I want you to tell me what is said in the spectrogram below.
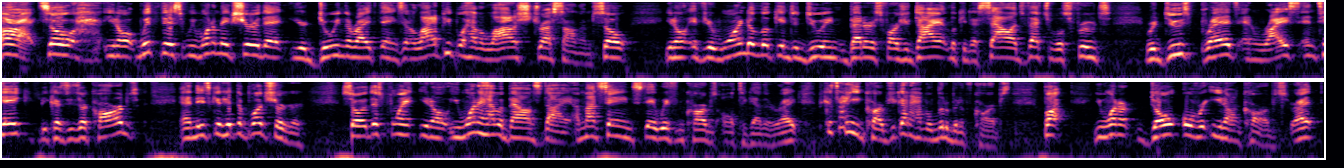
All right, so you know, with this, we want to make sure that you're doing the right things, and a lot of people have a lot of stress on them. So, you know, if you're wanting to look into doing better as far as your diet, looking at salads, vegetables, fruits, reduce breads and rice intake because these are carbs, and these can hit the blood sugar. So at this point, you know, you want to have a balanced diet. I'm not saying stay away from carbs altogether, right? Because I eat carbs, you got to have a little bit of carbs, but you want to don't overeat on carbs, right?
